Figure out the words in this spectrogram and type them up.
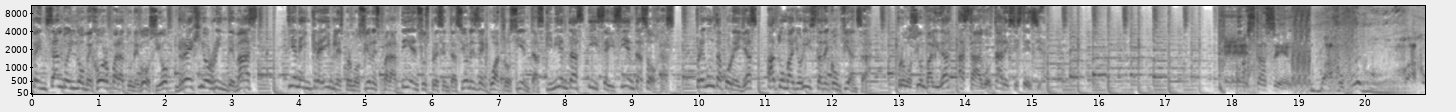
pensando en lo mejor para tu negocio, Regio Rinde Más tiene increíbles promociones para ti en sus presentaciones de 400, 500 y 600 hojas. Pregunta por ellas a tu mayorista de confianza. Promoción válida hasta agotar existencia. Estás en Bajo Fuego. Bajo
